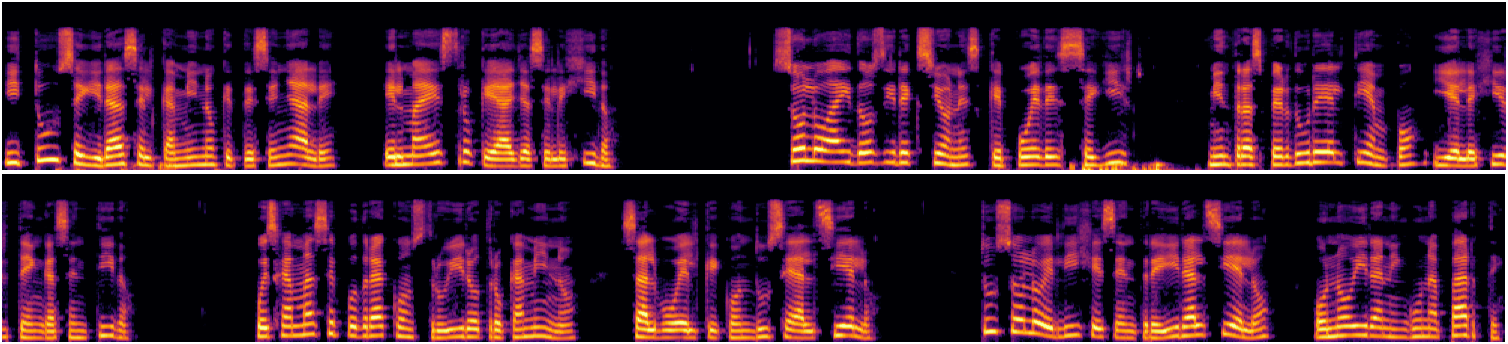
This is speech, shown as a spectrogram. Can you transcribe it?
Y tú seguirás el camino que te señale el maestro que hayas elegido. Solo hay dos direcciones que puedes seguir, mientras perdure el tiempo y elegir tenga sentido, pues jamás se podrá construir otro camino salvo el que conduce al cielo. Tú solo eliges entre ir al cielo o no ir a ninguna parte.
